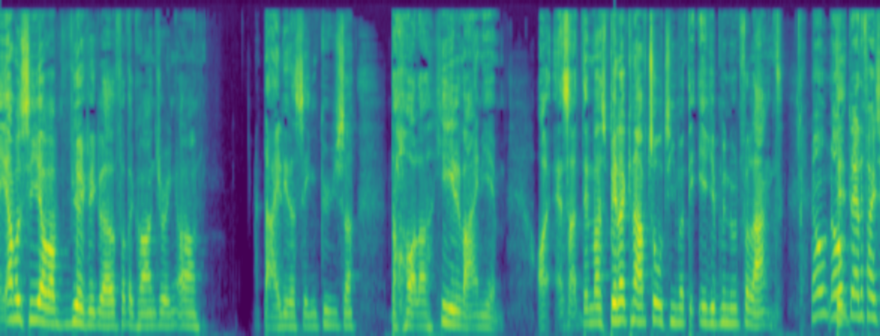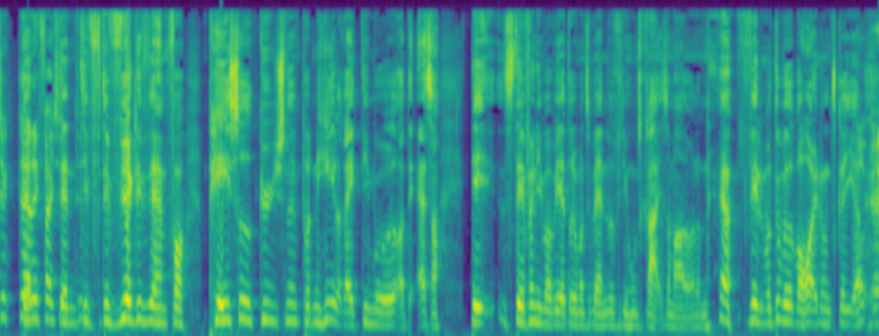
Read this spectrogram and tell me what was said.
øh, jeg må sige, at jeg var virkelig glad for The Conjuring, og dejligt at se en gyser, der holder hele vejen hjem. Og altså, den var spiller knap to timer, det er ikke et minut for langt. No, no, Den- det er det faktisk ikke. Det er den, det faktisk den, ikke. det, det er virkelig, at han får pacet gysene på den helt rigtige måde, og det, altså, det, Stephanie var ved at drive mig til vanvid, fordi hun skreg så meget under den her film, og du ved, hvor højt hun skriger. Okay.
